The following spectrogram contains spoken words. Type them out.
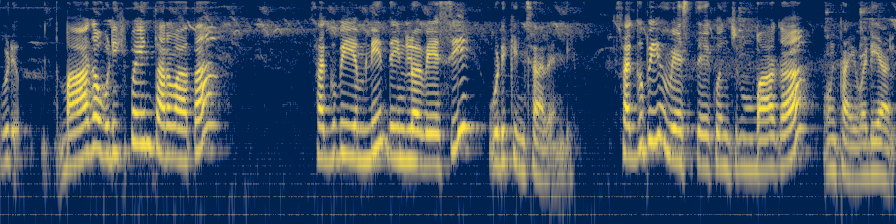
ఉడి బాగా ఉడికిపోయిన తర్వాత సగ్గుబియ్యంని దీనిలో వేసి ఉడికించాలండి. సగ్గుబియ్యం వేస్తే కొంచెం బాగా ఉంటాయి వడియాలు.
